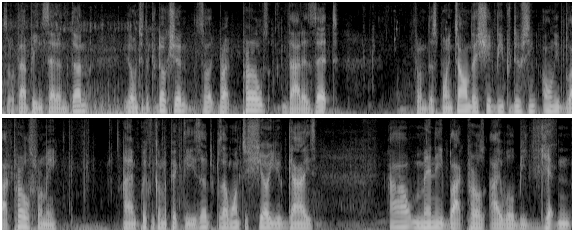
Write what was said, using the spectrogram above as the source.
So with that being said and done, you go into the production, select black pearls, that is it. From this point on, they should be producing only black pearls for me. I am quickly going to pick these up because I want to show you guys how many black pearls I will be getting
